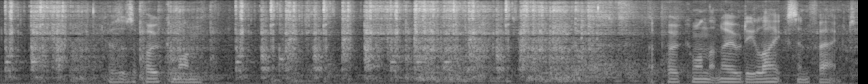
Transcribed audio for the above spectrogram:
because it's a Pokemon. A Pokemon that nobody likes, in fact.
